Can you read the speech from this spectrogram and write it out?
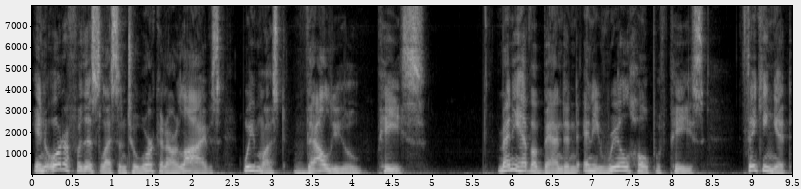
in order for this lesson to work in our lives, we must value peace. Many have abandoned any real hope of peace, thinking it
